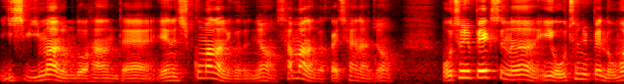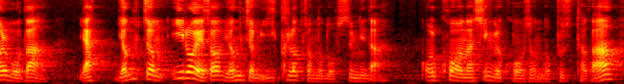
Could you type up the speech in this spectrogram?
22만원 정도 하는데 얘는 19만원이거든요. 3만원 가까이 차이 나죠. 5600X는 이 5600 노멀보다 약 0.15에서 0.2 클럭 정도 높습니다. 올코어나 싱글코어 정도 부스터가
